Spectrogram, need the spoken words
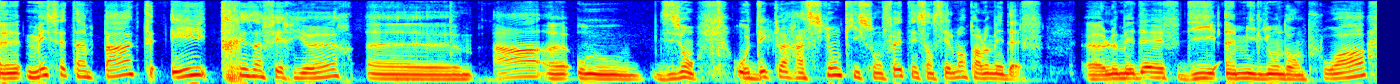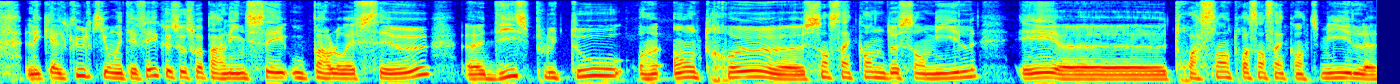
Euh, mais cet impact est très inférieur euh, à, euh, aux, disons, aux déclarations qui sont faites essentiellement par le MEDEF. Euh, le MEDEF dit un million d'emplois. Les calculs qui ont été faits, que ce soit par l'INSEE ou par l'OFCE, euh, disent plutôt entre euh, 150 200 000 et euh, 300 350 000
